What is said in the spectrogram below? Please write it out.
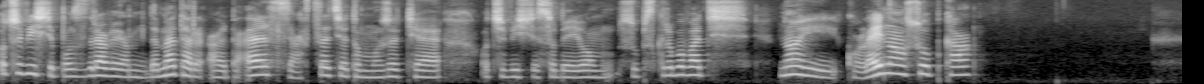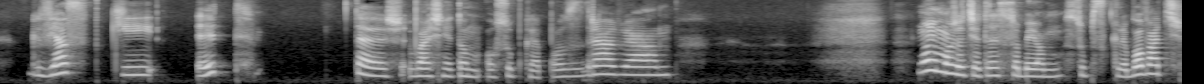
Oczywiście pozdrawiam Demeter LPS. Jak chcecie, to możecie oczywiście sobie ją subskrybować. No i kolejna osóbka. Gwiazdki It. Też właśnie tą osóbkę pozdrawiam. No i możecie też sobie ją subskrybować.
